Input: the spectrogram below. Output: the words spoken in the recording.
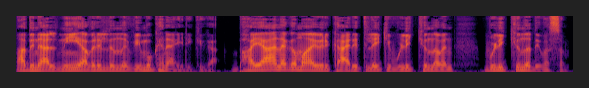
അതിനാൽ നീ അവരിൽ നിന്ന് വിമുഖനായിരിക്കുക. ഭയാനകമായൊരു കാര്യത്തിലേക്ക് വിളിക്കുന്നവൻ വിളിക്കുന്ന ദിവസം.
